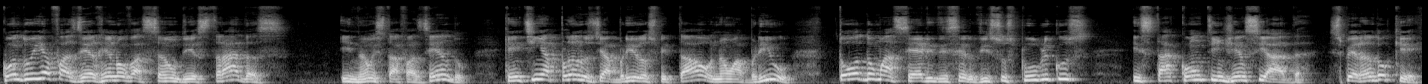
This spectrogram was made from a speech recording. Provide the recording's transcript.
Quando ia fazer renovação de estradas e não está fazendo, quem tinha planos de abrir hospital não abriu, toda uma série de serviços públicos está contingenciada, esperando o quê?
